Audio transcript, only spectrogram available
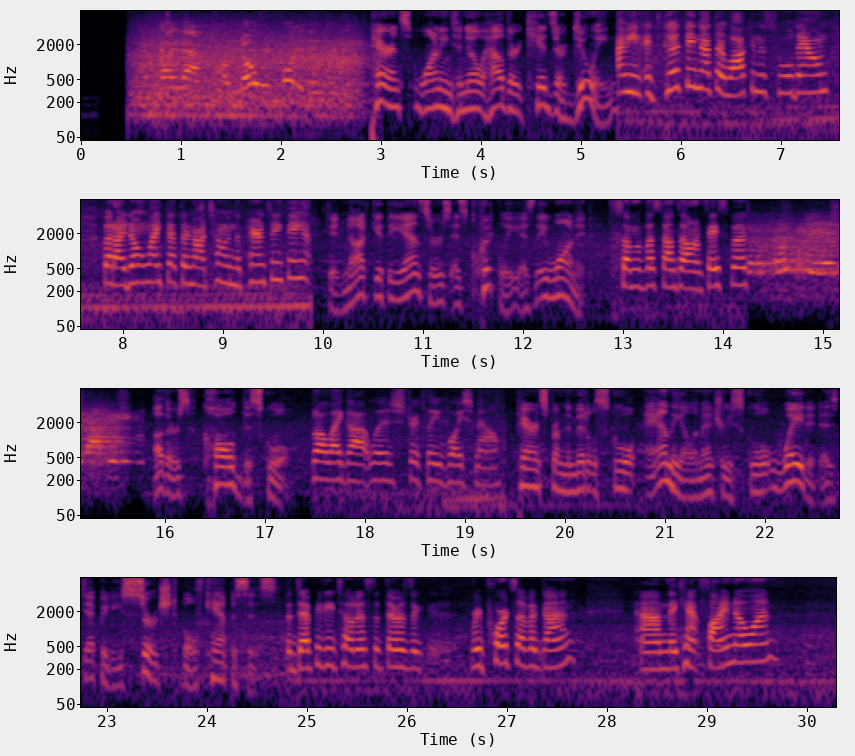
Tell you that, no reported injuries. Parents wanting to know how their kids are doing. I mean, it's a good thing that they're locking the school down, but I don't like that they're not telling the parents anything. Did not get the answers as quickly as they wanted. Some of us found out on Facebook. Others called the school. All I got was strictly voicemail. Parents from the middle school and the elementary school waited as deputies searched both campuses. The deputy told us that there was a, reports of a gun. Um, they can't find no one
